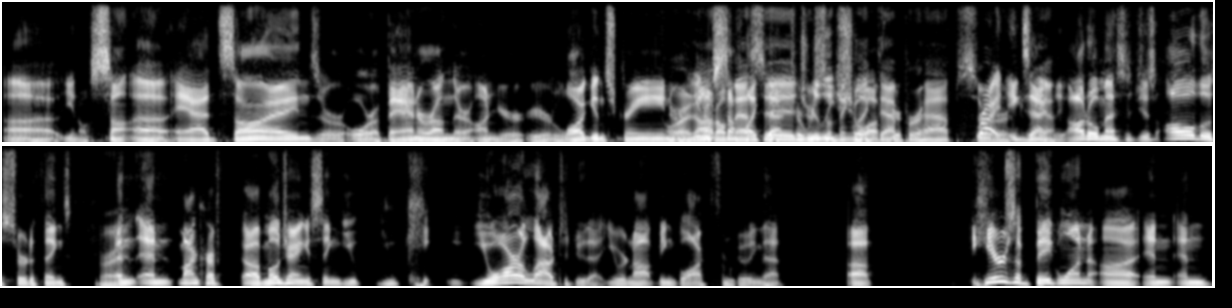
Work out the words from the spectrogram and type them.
uh, you know so, uh, ad signs or or a banner on their on your your login screen Or or, an you know, auto stuff like that message to or really something show like off that, your perhaps. or- right exactly auto messages, all those sort of things. Right. And and Minecraft uh, Mojang is saying you you can, you are allowed to do that. You are not being blocked from doing that. Uh, here's a big one, uh, and and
